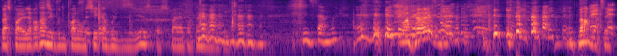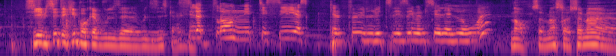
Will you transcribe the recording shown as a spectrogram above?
Ben, c'est pas... L'important, c'est que vous le prononciez quand vous le disiez. C'est pas super important. Tu dis ça à moi. Ouais, non, mais Mais, tu sais, mais si si c'est écrit pour que vous le, vous le disiez, c'est correct. si le trône est ici, est-ce qu'elle peut l'utiliser même si elle est loin? Non, seulement, seulement euh,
